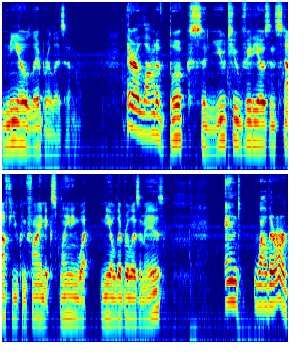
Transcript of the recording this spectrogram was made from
neoliberalism. There are a lot of books and YouTube videos and stuff you can find explaining what neoliberalism is. And while there are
